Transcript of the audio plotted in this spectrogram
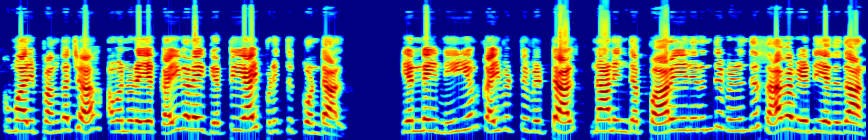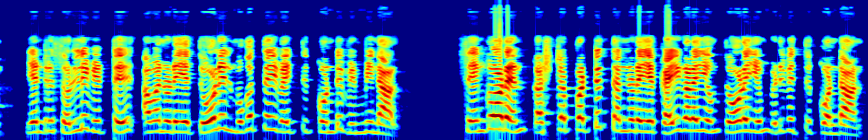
குமாரி பங்கஜா அவனுடைய கைகளை கெட்டியாய் பிடித்து கொண்டாள். என்னை நீயும் கைவிட்டு விட்டால் நான் இந்த பாறையிலிருந்து விழுந்து சாக வேண்டியதுதான். என்று சொல்லிவிட்டு அவனுடைய தோளில் முகத்தை வைத்துக்கொண்டு விம்மினாள். செங்கோடன் கஷ்டப்பட்டு தன்னுடைய கைகளையும் தோளையும் விடுவித்துக் கொண்டான்.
